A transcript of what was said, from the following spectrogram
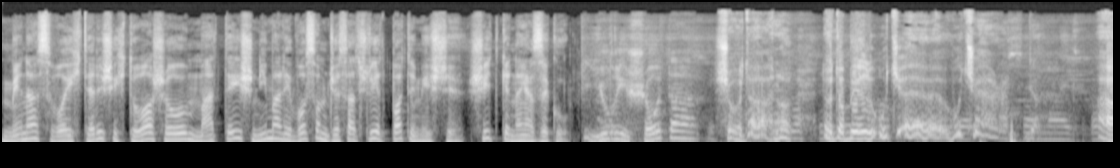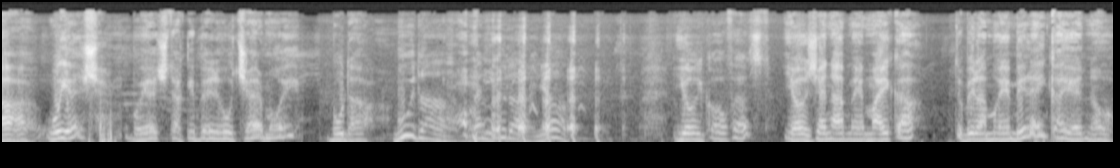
Mena swoich tedyszych towarszów ma też niemale 80 lat potem jeszcze wszystkie na jazyku. Juri Szota. Szota, no, no to był ucz, uczer. A wujesz, wujesz taki był uczer mój, Buda. Buda, Ben Buda, ja. Juri Kofest. Jeho žena Majka, to byla moje milenka jednou.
